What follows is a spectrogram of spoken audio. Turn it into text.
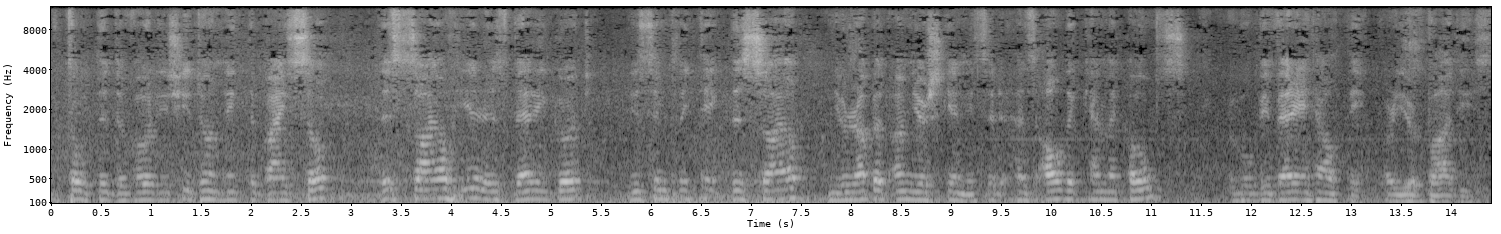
He told the devotees, you don't need to buy soap. This soil here is very good. You simply take this soil and you rub it on your skin. He said it has all the chemicals. It will be very healthy for your bodies.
